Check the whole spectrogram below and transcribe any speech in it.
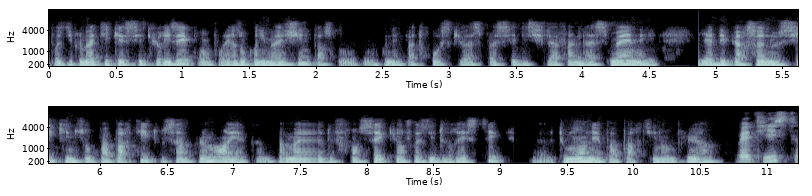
poste diplomatique est sécurisé pour, pour les raisons qu'on imagine parce qu'on ne connaît pas trop ce qui va se passer d'ici la fin de la semaine. Et il y a des personnes aussi qui ne sont pas parties, tout simplement. Il y a quand même pas mal de Français qui ont choisi de rester. Euh, tout le monde n'est pas parti non plus. Hein. Baptiste?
